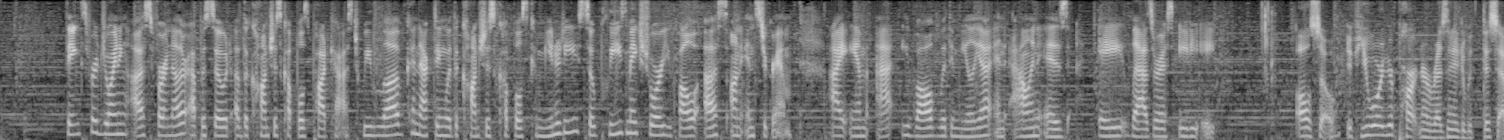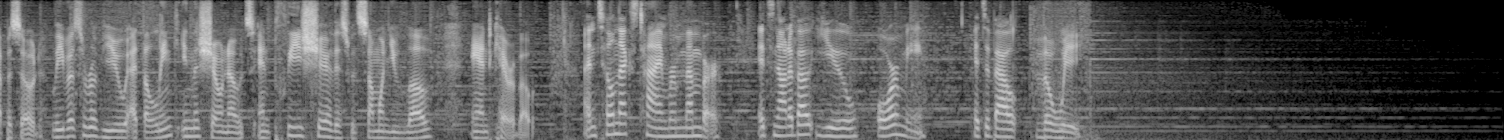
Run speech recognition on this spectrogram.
Thanks for joining us for another episode of the Conscious Couples podcast. We love connecting with the Conscious Couples community, so please make sure you follow us on Instagram. I am at Evolve with Emilia, and Alan is A Lazaros 88. Also, if you or your partner resonated with this episode, leave us a review at the link in the show notes and please share this with someone you love and care about. Until next time, remember, it's not about you or me. It's about The we.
